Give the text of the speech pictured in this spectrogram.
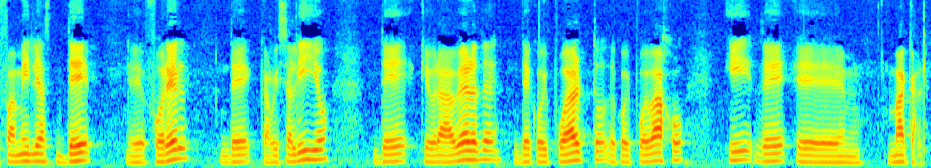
familias de eh, Forel, de Carrizalillo, de Quebrada Verde, de Coipo Alto, de Coipo Bajo y de eh, Macal.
